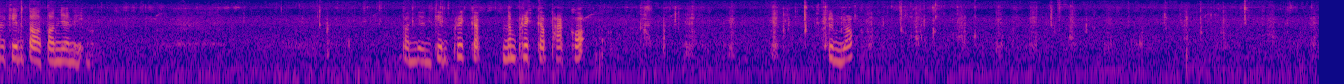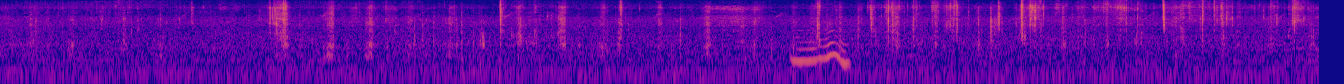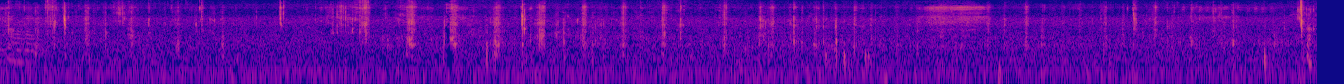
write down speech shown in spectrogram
จะกินต่อตอนเย็นอีก ตอนเย็นกินพริกกับน้ำพริกกับผักก็อิ่มแล้ว อืม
